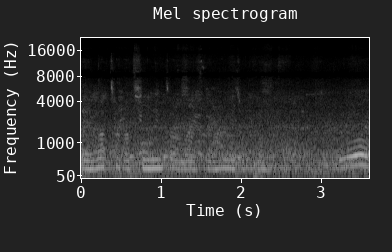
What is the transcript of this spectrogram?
엘마차가 진짜 맛있어요. 향이 좋고. 와.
